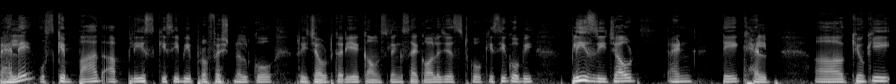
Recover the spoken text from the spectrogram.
पहले उसके बाद आप प्लीज़ किसी भी प्रोफेशनल को रीच आउट करिए काउंसलिंग साइकोलॉजिस्ट को किसी को भी। Please reach out and take help क्योंकि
